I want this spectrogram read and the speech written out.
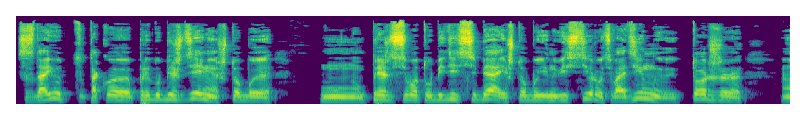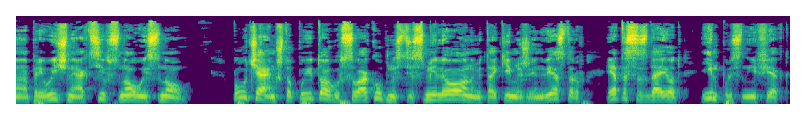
Создают такое предубеждение, чтобы прежде всего-то убедить себя и чтобы инвестировать в один и тот же э, привычный актив снова и снова. Получаем, что по итогу в совокупности с миллионами такими же инвесторов это создает импульсный эффект,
